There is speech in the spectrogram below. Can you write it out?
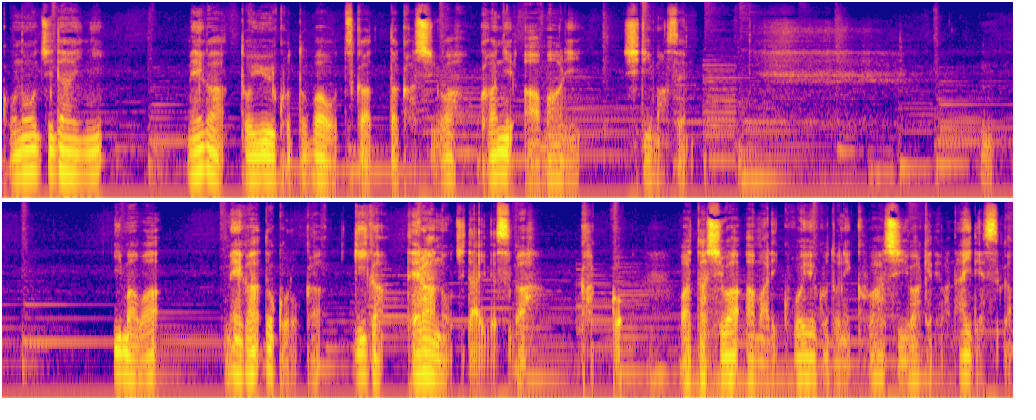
この時代にメガという言葉を使った歌詞は他にあまり知りません。今はメガどころかギガテラの時代ですがかっこ私はあまりこういうことに詳しいわけではないですが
